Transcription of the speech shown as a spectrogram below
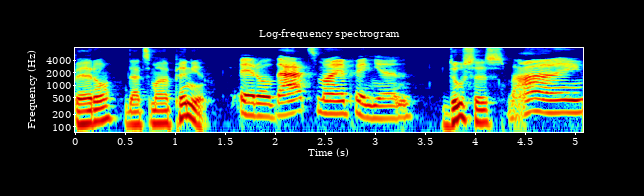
Pero that's my opinion. Pero that's my opinion. Deuces. Bye.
